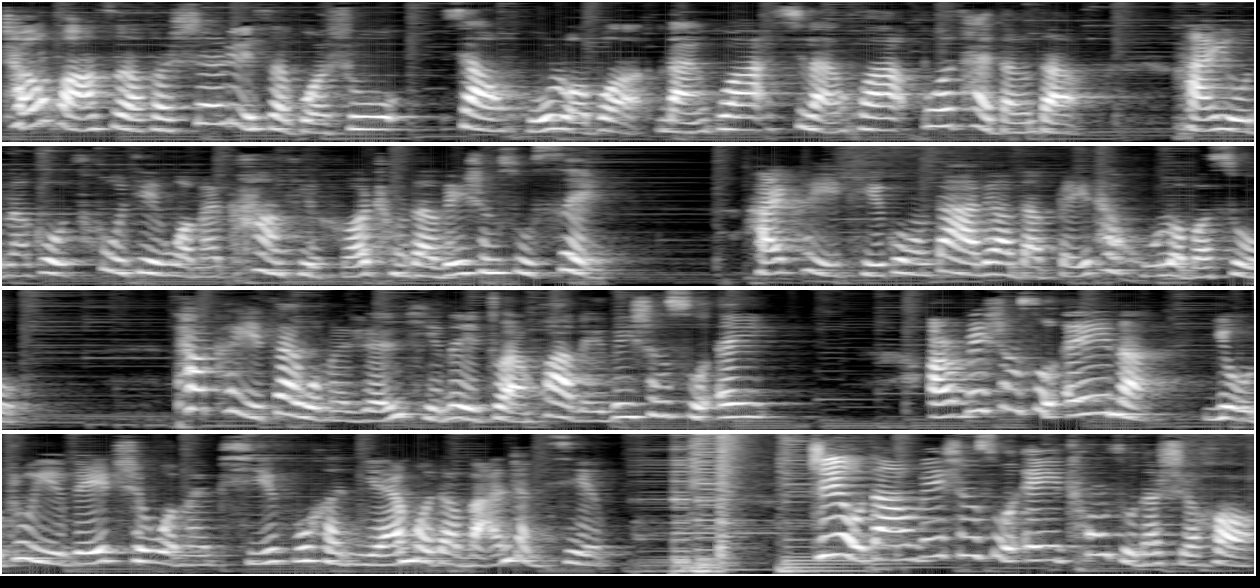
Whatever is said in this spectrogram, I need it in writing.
橙黄色和深绿色果蔬，像胡萝卜、南瓜、西兰花、菠菜等等，含有能够促进我们抗体合成的维生素 C，还可以提供大量的贝塔胡萝卜素，它可以在我们人体内转化为维生素 A，而维生素 A 呢，有助于维持我们皮肤和黏膜的完整性。只有当维生素 A 充足的时候，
